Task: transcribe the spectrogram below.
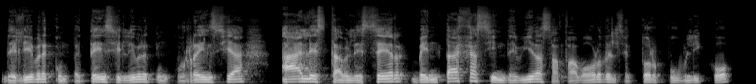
de libre competencia y libre concurrencia, al establecer ventajas indebidas a favor del sector público,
